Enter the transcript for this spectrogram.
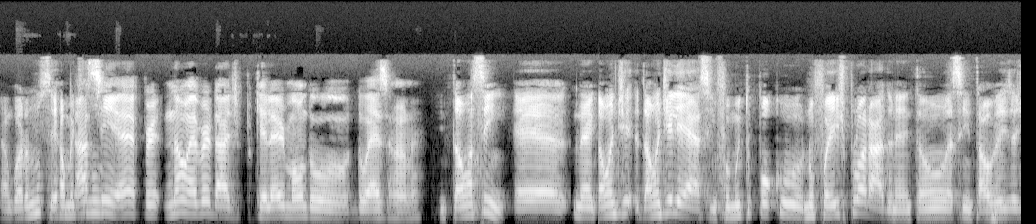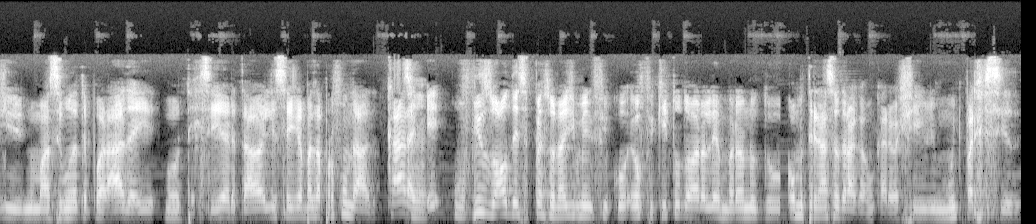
Agora eu não sei, realmente. Ah, não... sim, é. Não, é verdade, porque ele é irmão do, do Ezra, né? Então, assim, é, né, da, onde, da onde ele é, assim, foi muito pouco, não foi explorado, né? Então, assim, talvez numa segunda temporada aí, ou terceira e tal, ele seja mais aprofundado. Cara, e, o visual desse personagem me ficou, eu fiquei toda hora lembrando do Como Treinar Seu Dragão, cara, eu achei ele muito parecido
